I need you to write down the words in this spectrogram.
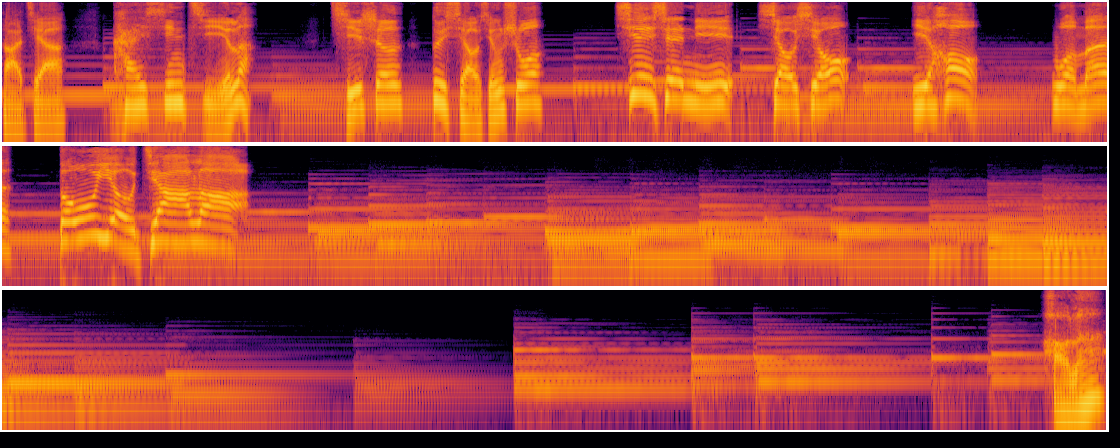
大家开心极了，齐声对小熊说：“谢谢你，小熊，以后我们都有家了。”好了，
